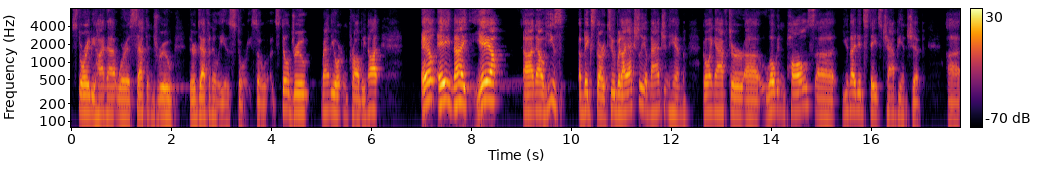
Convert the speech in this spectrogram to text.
story behind that. Whereas Seth and Drew, there definitely is story. So still Drew, Randy Orton, probably not. LA Knight, yeah. Uh, now he's a big star too, but I actually imagine him going after uh, Logan Paul's uh, United States Championship uh,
